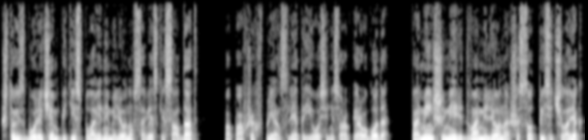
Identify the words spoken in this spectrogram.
что из более чем пяти с половиной миллионов советских солдат, попавших в плен с лета и осени 41 года, по меньшей мере 2 миллиона 600 тысяч человек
